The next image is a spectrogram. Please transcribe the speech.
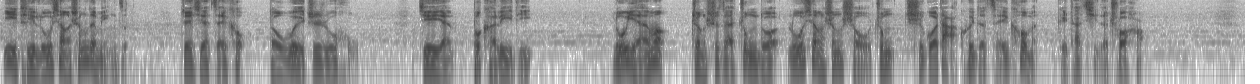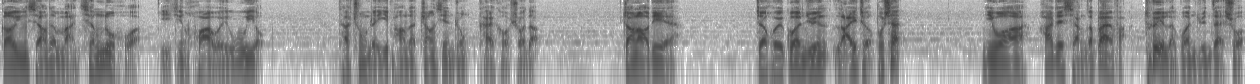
一提卢相生的名字，这些贼寇都畏之如虎，皆言不可力敌。卢阎王正是在众多卢相生手中吃过大亏的贼寇们给他起的绰号。高迎祥的满腔怒火已经化为乌有，他冲着一旁的张献忠开口说道：“张老弟，这回官军来者不善，你我还得想个办法退了官军再说。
